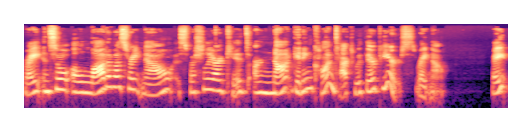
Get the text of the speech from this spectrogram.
right? And so a lot of us right now, especially our kids, are not getting contact with their peers right now, right?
